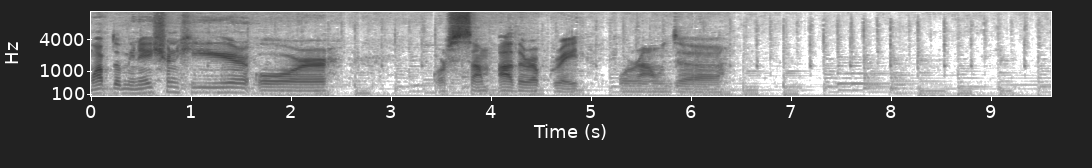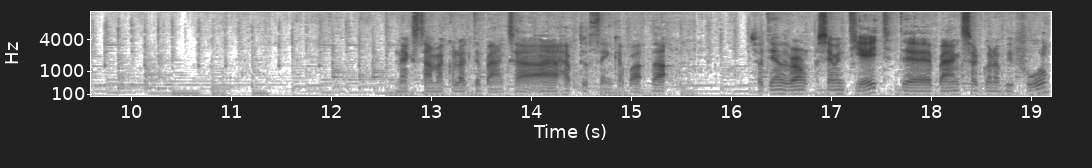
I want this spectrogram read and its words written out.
MOAB domination here or or some other upgrade for around uh, next time I collect the banks. I, I have to think about that. So at the end of round 78 the banks are gonna be full.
